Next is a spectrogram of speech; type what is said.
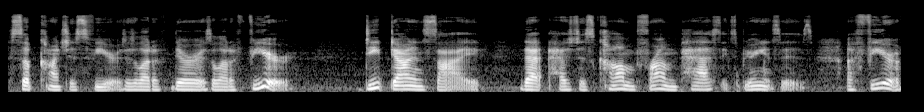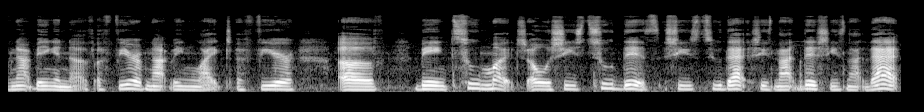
subconscious fears. There's a lot of there is a lot of fear deep down inside that has just come from past experiences. A fear of not being enough, a fear of not being liked, a fear of being too much. Oh, she's too this, she's too that, she's not this, she's not that.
